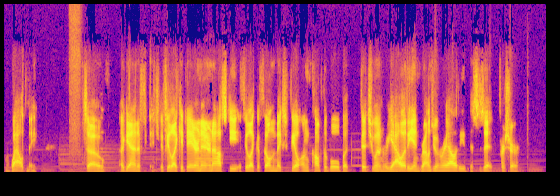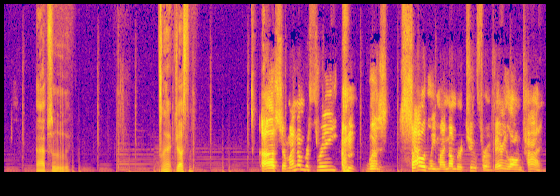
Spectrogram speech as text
wowed me. So again, if if you like a Darren Aronofsky, if you like a film that makes you feel uncomfortable but fits you in reality and grounds you in reality, this is it for sure. Absolutely. All right, Justin. Uh, so my number three was solidly my number two for a very long time,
